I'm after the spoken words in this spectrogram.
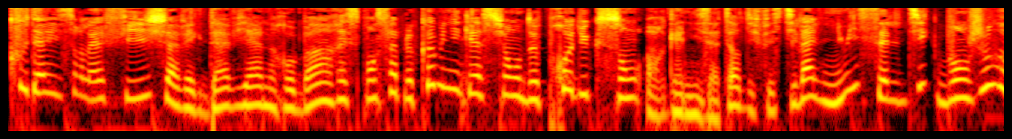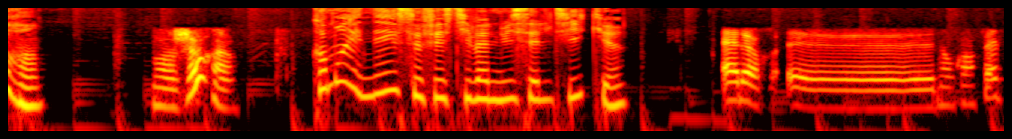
Coup d'œil sur l'affiche avec Daviane Robin, responsable communication de production, organisateur du festival Nuit Celtique. Bonjour. Bonjour. Comment est né ce festival Nuit Celtique? Alors, euh, donc en fait,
